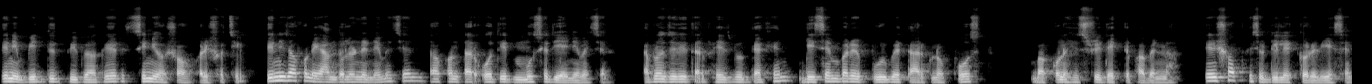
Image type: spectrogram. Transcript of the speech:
তিনি বিদ্যুৎ বিভাগের সিনিয়র সহকারী সচিব। তিনি যখন এই আন্দোলনে নেমেছেন, তখন তার অতীত মুছে দিয়ে নেমেছেন। আপনারা যদি তার ফেসবুক দেখেন, ডিসেম্বরের পূর্বে তার কোনো পোস্ট বা কোনো হিস্ট্রি দেখতে পাবেন না। তিনি সবকিছু ডিলিট করে দিয়েছেন।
